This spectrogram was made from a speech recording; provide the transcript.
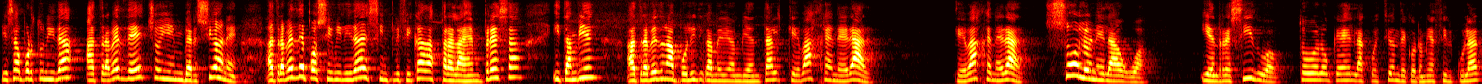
Y esa oportunidad a través de hechos y inversiones, a través de posibilidades simplificadas para las empresas y también a través de una política medioambiental que va a generar, que va a generar solo en el agua y en residuos, todo lo que es la cuestión de economía circular,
